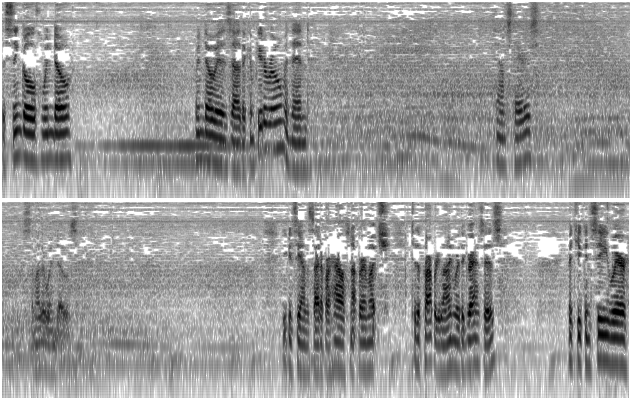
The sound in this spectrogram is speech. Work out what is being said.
The single window window is uh, the computer room and then downstairs. Some other windows. You can see on the side of our house not very much to the property line where the grass is. But you can see where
